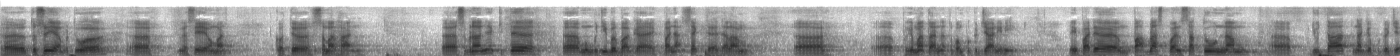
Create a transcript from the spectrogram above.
Uh, Sri Yang Bertua, uh, terima kasih Yang Amat Kota Semarhan. Uh, sebenarnya kita uh, mempunyai berbagai banyak sektor dalam uh, uh, perkhidmatan ataupun pekerjaan ini. Daripada 14.16 uh, juta tenaga pekerja,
